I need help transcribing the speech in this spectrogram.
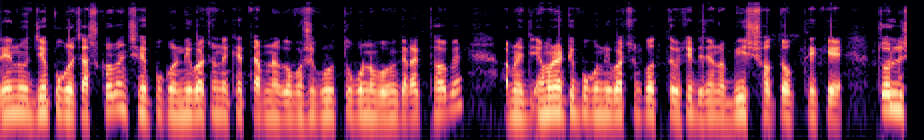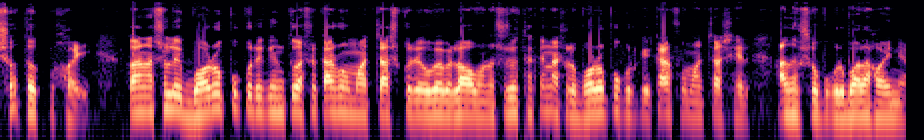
রেণু যে পুকুর চাষ করবেন, সেই পুকুর নির্বাচনের ক্ষেত্রে আপনাকে অবশ্যই গুরুত্বপূর্ণ ভূমিকা রাখতে হবে। আপনি এমন একটি পুকুর নির্বাচন করতে হবে, সেটি যেন বিশ শতক থেকে চল্লিশ শতক হয়। কারণ আসলে বড় পুকুরে কিন্তু আসলে কার্পু মাছ চাষ করে ওভাবে লাভবানের সুযোগ থাকে না। আসলে বড় পুকুরকে কার্পু মাছ চাষের আদর্শ পুকুর বলা হয় না।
